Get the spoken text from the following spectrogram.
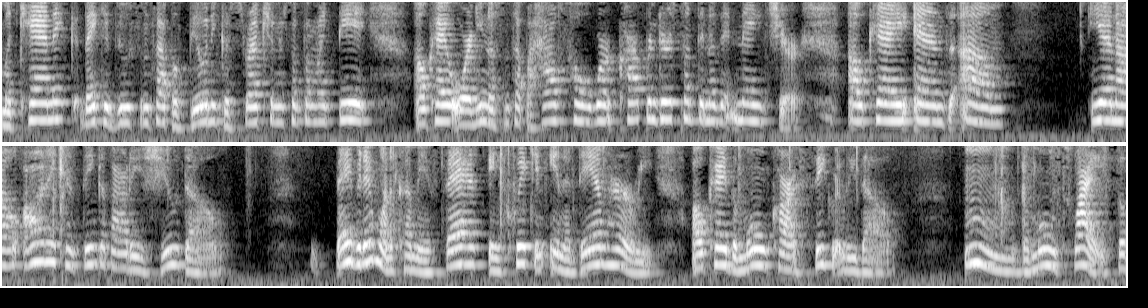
mechanic. They could do some type of building construction or something like that. Okay, or you know, some type of household work, carpenter, something of that nature. Okay, and um, you know, all they can think about is you though. Baby, they want to come in fast and quick and in a damn hurry. Okay, the moon card secretly though. Mmm, the moon twice. So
